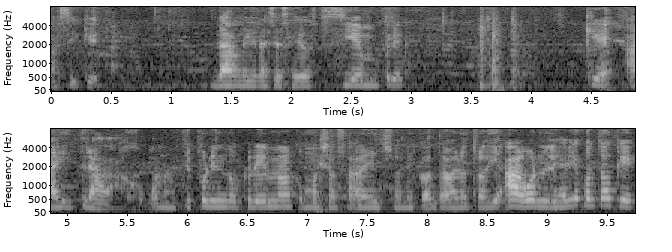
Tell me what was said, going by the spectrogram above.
así que darle gracias a Dios siempre que hay trabajo. Bueno, me estoy poniendo crema, como ya saben, yo les contaba el otro día. Ah, bueno, les había contado que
